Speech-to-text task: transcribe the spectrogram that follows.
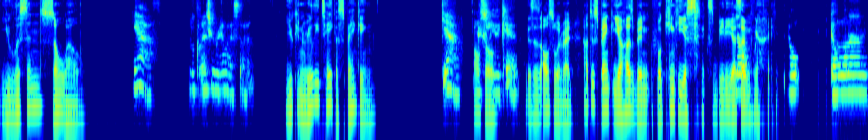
You listen so well. Yeah, I'm glad you realized that. You can really take a spanking. Yeah, Also, actually, I can. this is also in red. How to spank your husband for kinkiest sex BDSM guy. Nope, don't wanna.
